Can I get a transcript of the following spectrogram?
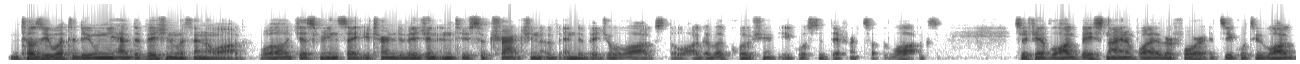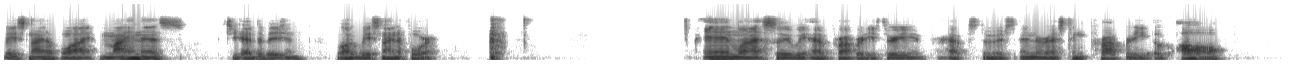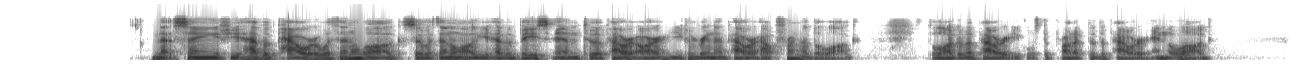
It tells you what to do when you have division within a log. Well, it just means that you turn division into subtraction of individual logs. The log of a quotient equals the difference of the logs. So if you have log base 9 of y over 4, it's equal to log base 9 of y minus, you had division, log base 9 of 4. And lastly, we have property three, perhaps the most interesting property of all. And that's saying if you have a power within a log, so within a log you have a base m to a power r, you can bring that power out front of the log. The log of a power equals the product of the power and the log.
